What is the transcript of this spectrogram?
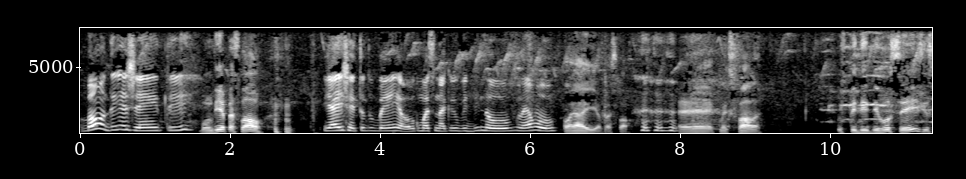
Bom dia, gente. Bom dia, pessoal. E aí, gente, tudo bem? Ó, começando aqui o vídeo de novo, né, amor? Olha aí, ó, pessoal. É, como é que se fala? Os pedidos de vocês e os,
